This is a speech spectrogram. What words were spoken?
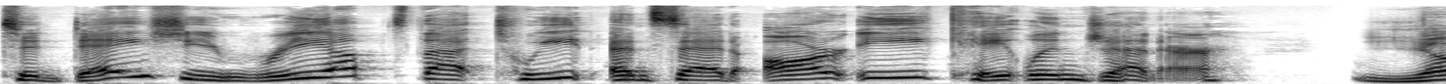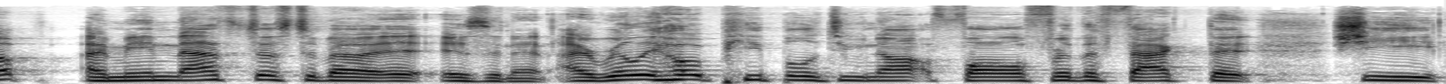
today she re-upped that tweet and said, R.E. Caitlyn Jenner. Yep. I mean, that's just about it, isn't it? I really hope people do not fall for the fact that she,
